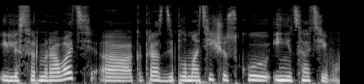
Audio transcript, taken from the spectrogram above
или сформировать а, как раз дипломатическую инициативу?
